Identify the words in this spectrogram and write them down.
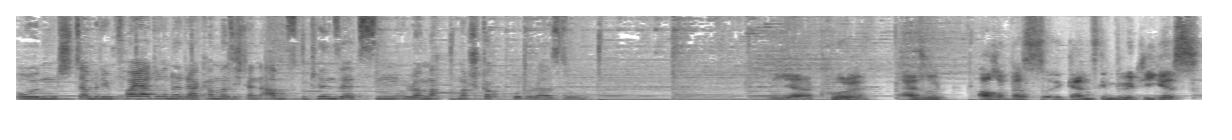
und da mit dem Feuer drin, da kann man sich dann abends gut hinsetzen oder macht mal Stockbrot oder so. Ja, cool. Also auch etwas ganz Gemütliches.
